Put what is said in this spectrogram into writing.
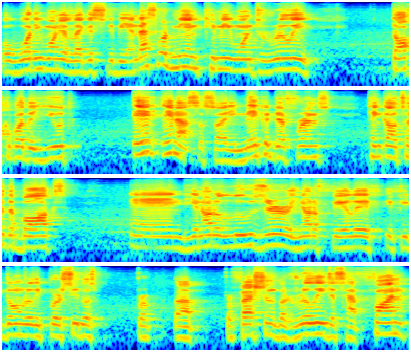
Or what do you want your legacy to be? And that's what me and Kimmy want to really talk about the youth in, in our society, make a difference think outside the box, and you're not a loser, you're not a failure if, if you don't really pursue those uh, professions, but really just have fun.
